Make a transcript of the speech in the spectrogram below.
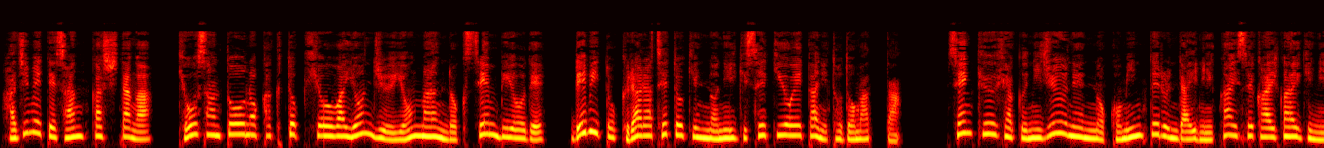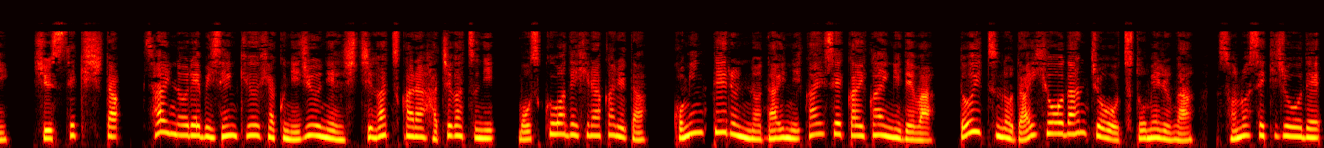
初めて参加したが、共産党の獲得票は44万6千票で、レビとクララ・セトキンの2議席を得たにとどまった。1920年のコミンテルン第2回世界会議に出席した際のレビ1920年7月から8月にモスクワで開かれたコミンテルンの第2回世界会議ではドイツの代表団長を務めるが、その席上で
